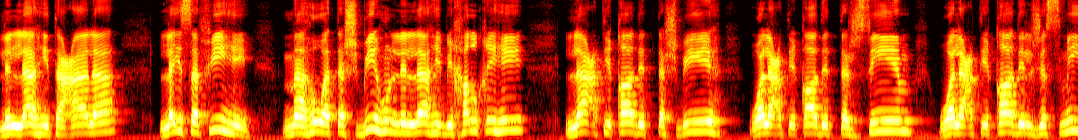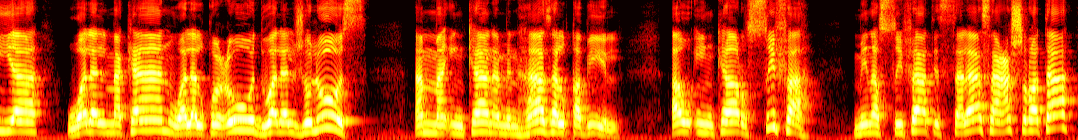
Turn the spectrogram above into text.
لله تعالى ليس فيه ما هو تشبيه لله بخلقه لا اعتقاد التشبيه ولا اعتقاد التجسيم ولا اعتقاد الجسمية ولا المكان ولا القعود ولا الجلوس. أما إن كان من هذا القبيل أو إنكار صفة من الصفات الثلاث عشرة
